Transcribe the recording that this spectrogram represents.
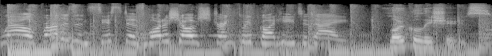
Well, brothers and sisters, what a show of strength we've got here today. local issues.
